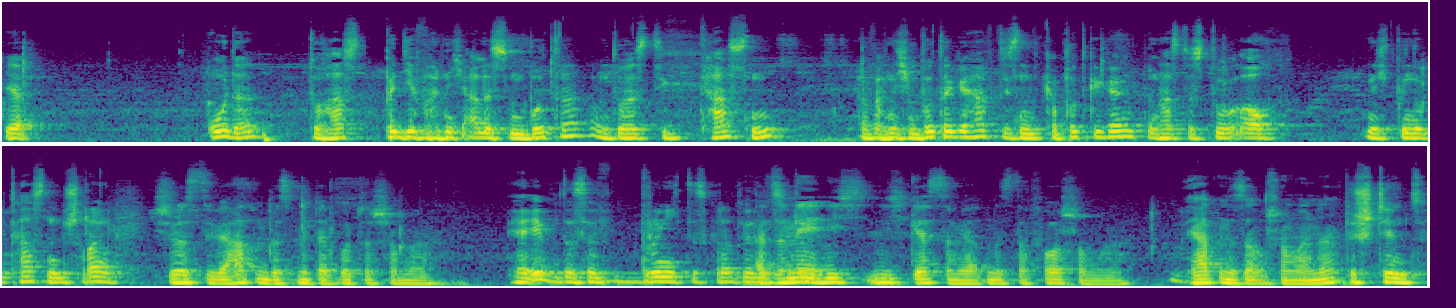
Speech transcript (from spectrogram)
Ja. Oder du hast, bei dir war nicht alles in Butter und du hast die Tassen einfach nicht in Butter gehabt, die sind kaputt gegangen, dann hast du auch nicht genug Tassen im Schrank. Ich dir, wir hatten das mit der Butter schon mal. Ja eben, deshalb bringe ich das gerade wieder Also zurück. nee, nicht, nicht gestern, wir hatten das davor schon mal. Wir hatten das auch schon mal, ne? Bestimmt,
